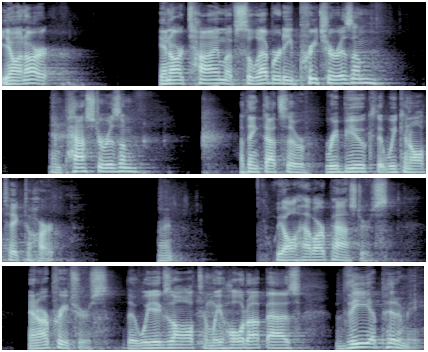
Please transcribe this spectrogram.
You know, in our, in our time of celebrity preacherism and pastorism, I think that's a rebuke that we can all take to heart. Right? We all have our pastors and our preachers that we exalt and we hold up as the epitome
